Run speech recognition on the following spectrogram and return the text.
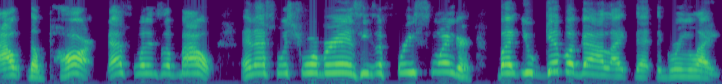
out the park. That's what it's about. And that's what Schwarber is. He's a free swinger. But you give a guy like that the green light.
